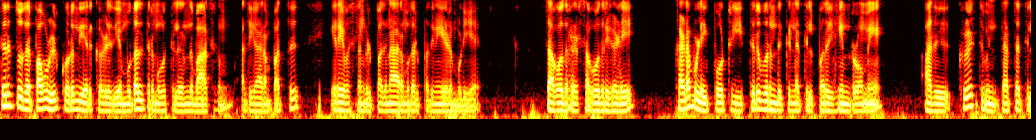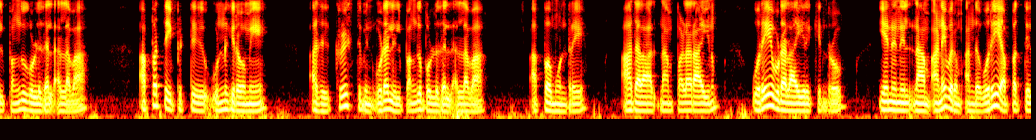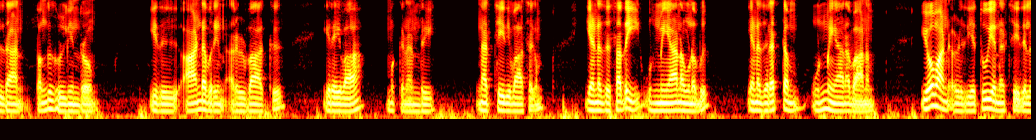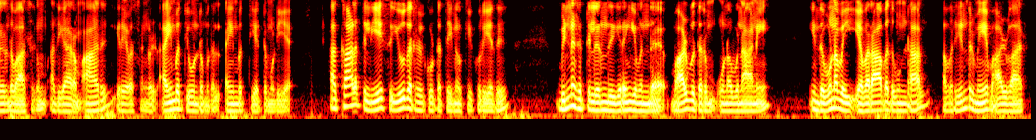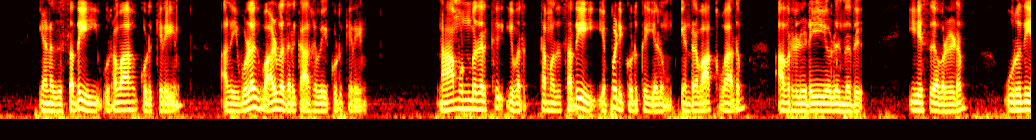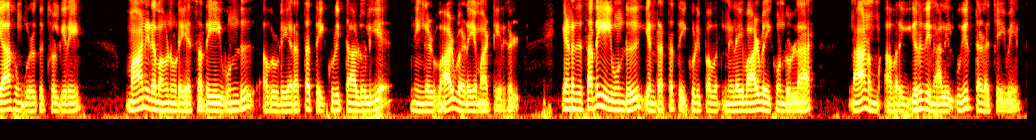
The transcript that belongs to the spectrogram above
திருத்துதர் பவுல் கொருந்தியருக்கு எழுதிய முதல் திருமுகத்திலிருந்து வாசகம் அதிகாரம் பத்து இறைவசனங்கள் பதினாறு முதல் பதினேழு முடிய சகோதரர் சகோதரிகளே கடவுளை போற்றி திருவிருந்து கிண்ணத்தில் பருகின்றோமே அது கிறிஸ்துவின் இரத்தத்தில் பங்கு கொள்ளுதல் அல்லவா? அப்பத்தை பிட்டு உண்ணுகிறோமே. அது கிறிஸ்துவின் உடலில் பங்கு கொள்ளுதல் அல்லவா? அப்பம் ஒன்றே. ஆதலால் நாம் பலராயினும் ஒரே உடலாயிருக்கின்றோம். ஏனெனில் நாம் அனைவரும் அந்த ஒரே அப்பத்தில்தான் பங்கு கொள்கின்றோம். இது ஆண்டவரின் அருள்வாக்கு. இறைவா உமக்கு நன்றி. நற்செய்தி வாசகம். எனது சதை உண்மையான உணவு எனது இரத்தம் உண்மையான வானம். யோவான் எழுதிய தூய நற்செய்தியிலிருந்து வாசகம் அதிகாரம் ஆறு இறைவசனங்கள் ஐம்பத்தி ஒன்று முதல் ஐம்பத்தி எட்டு முடிய. அக்காலத்தில் இயேசு யூதர்கள் கூட்டத்தை நோக்கி கூறியது விண்ணகத்திலிருந்து இறங்கி வந்த வாழ்வு தரும் உணவு நானே. இந்த உணவை எவராவது உண்டால் அவர் என்றுமே வாழ்வார். எனது சதையை உணவாக கொடுக்கிறேன். அதை உலகு வாழ்வதற்காகவே கொடுக்கிறேன். நாம் உண்பதற்கு இவர் தமது சதையை எப்படி கொடுக்க இயலும் என்ற வாக்குவாதம் அவர்களிடையே எழுந்தது. இயேசு அவர்களிடம் உறுதியாக உங்களுக்கு சொல்கிறேன். மானிட மகனுடைய சதையை உண்டு அவருடைய இரத்தத்தை குடித்தாலொழிய நீங்கள் வாழ்வு அடைய மாட்டீர்கள். எனது சதையை உண்டு என் இரத்தத்தை குடிப்பவர் நிலை வாழ்வை கொண்டுள்ளார். நானும் அவரை இறுதி நாளில் உயிர்த்தெழச் செய்வேன்.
